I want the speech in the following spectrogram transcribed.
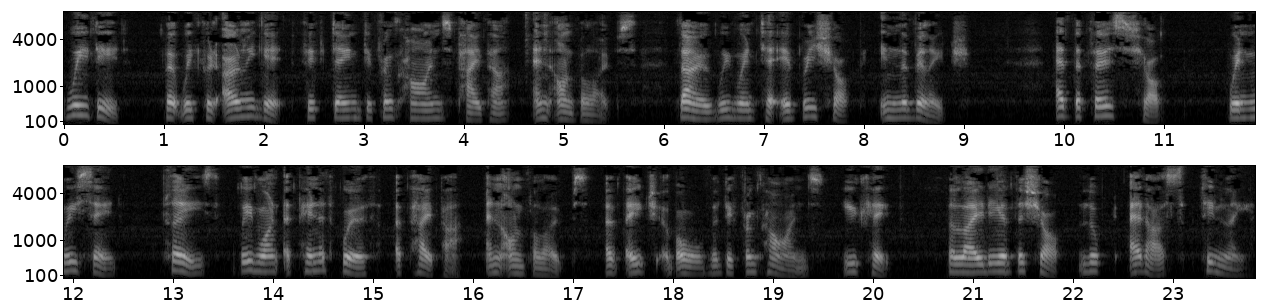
We did, but we could only get fifteen different kinds of paper and envelopes, though we went to every shop in the village. At the first shop, when we said, "Please, we want a penn'orth worth of paper and envelopes of each of all the different kinds you keep," the lady of the shop looked at us thinly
